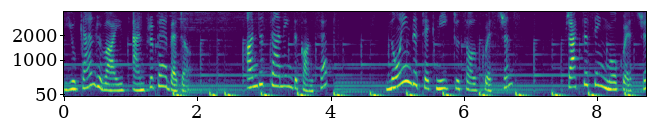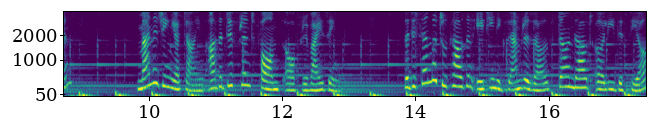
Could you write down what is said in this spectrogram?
you can revise and prepare better. Understanding the concepts, knowing the technique to solve questions, practicing more questions, managing your time are the different forms of revising. The December 2018 exam results turned out early this year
